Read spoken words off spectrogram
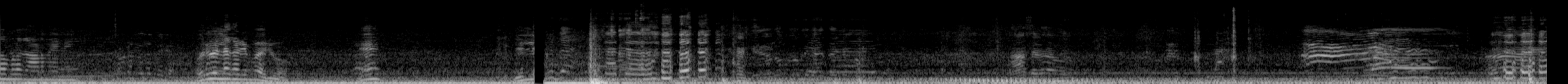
നമ്മളെ കാണുന്നതിന്? ഒരു കൊല്ലം കഴിയുമ്പോ വരുമോ ഏ? ഇല്ല. ആ.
